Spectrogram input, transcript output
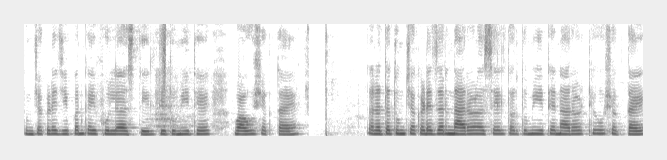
तुमच्याकडे जी पण काही फुलं असतील ती तुम्ही इथे वाहू शकताय. तर आता तुमच्याकडे जर नारळ असेल तर तुम्ही इथे नारळ ठेवू शकताय.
